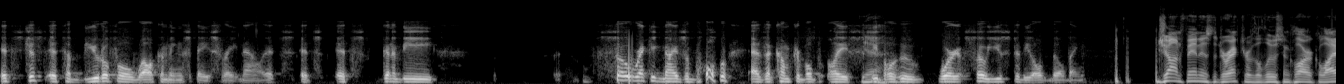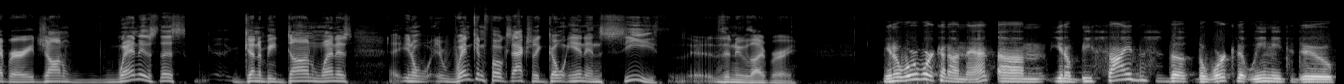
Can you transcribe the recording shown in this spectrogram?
it's just it's a beautiful, welcoming space right now. It's it's it's going to be so recognizable as a comfortable place. Yeah. People who were so used to the old building. John Finn is the director of the Lewis and Clark Library. John, when is this going to be done? When is you know when can folks actually go in and see the new library? You know, we're working on that. Um, you know, besides the the work that we need to do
